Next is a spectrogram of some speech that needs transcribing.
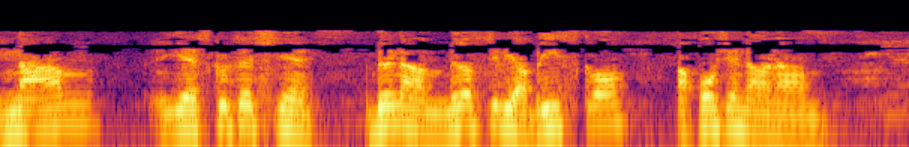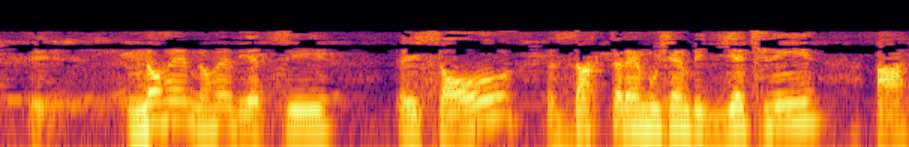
nám je skutečně, byl nám milostivý a blízko a poženal nám. Mnohé, mnohé věci jsou, za které můžeme být vděční a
